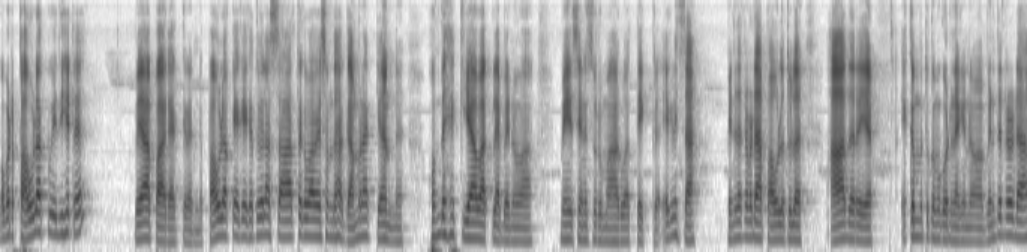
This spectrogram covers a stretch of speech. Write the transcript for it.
ඔබට පවුලක් විදිහට ව්‍යාපාරයක් කරන්න පවුලක් එක එකතු වෙලා සාර්ථක භාවය සඳහා ගමනක් යන්න හොඳ හැකියාවක් ලැබෙනවා මේ සෙනසුරු මාරුවත් එක්ක. ඒක නිසා වෙනදට වඩා පවුල තුල ආදරය එකමතුකම ගොඩ නැගෙනවා වෙනතට වඩා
